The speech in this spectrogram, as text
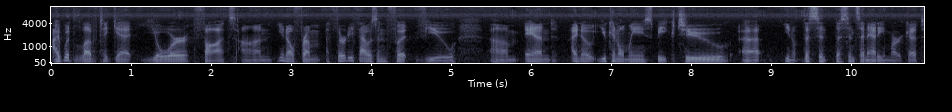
I would love to get your thoughts on, you know, from a 30,000 foot view, um, and I know you can only speak to uh, you know the the Cincinnati market,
